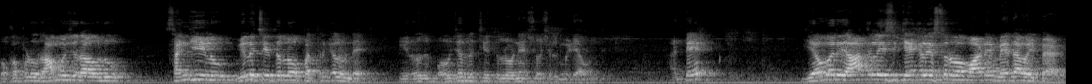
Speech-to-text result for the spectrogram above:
ఒకప్పుడు రామోజీరావులు సంఘీయులు వీళ్ళ చేతుల్లో పత్రికలు ఉండే ఈరోజు బహుజనుల చేతుల్లోనే సోషల్ మీడియా ఉంది. అంటే ఎవరి ఆకలేసి కేకలేస్తారో వాడే మేధావైపోయాడు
